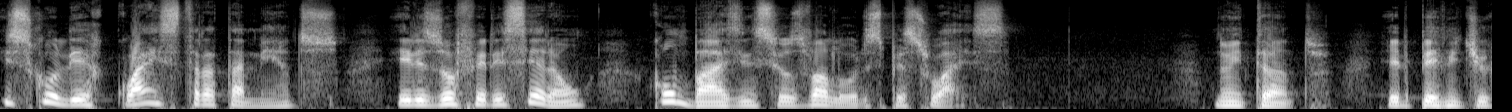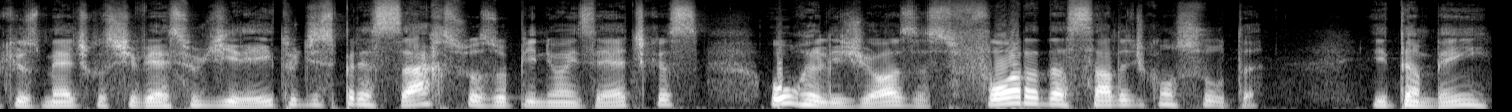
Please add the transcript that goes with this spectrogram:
escolher quais tratamentos eles oferecerão com base em seus valores pessoais. No entanto, ele permitiu que os médicos tivessem o direito de expressar suas opiniões éticas ou religiosas fora da sala de consulta e também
